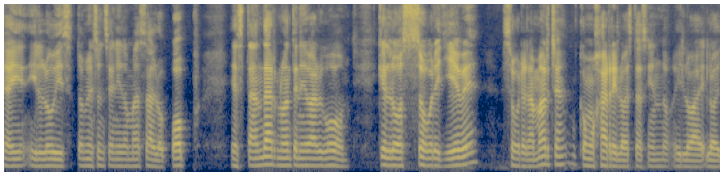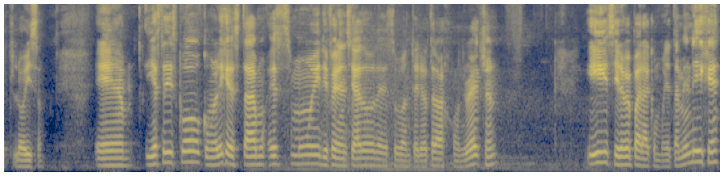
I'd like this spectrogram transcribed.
y Louis Tomlinson se han ido más a lo pop estándar, no han tenido algo que los sobrelleve sobre la marcha, como Harry lo está haciendo y lo, lo, hizo. Eh, y este disco, como lo dije, está, es muy diferenciado de su anterior trabajo con Direction. Y sirve para, como ya también dije,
